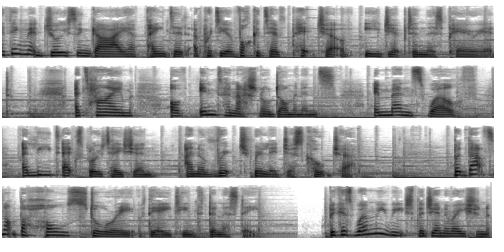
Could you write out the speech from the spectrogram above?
I think that Joyce and Guy have painted a pretty evocative picture of Egypt in this period. A time of international dominance, immense wealth, elite exploitation, and a rich religious culture. But that's not the whole story of the 18th dynasty. Because when we reach the generation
